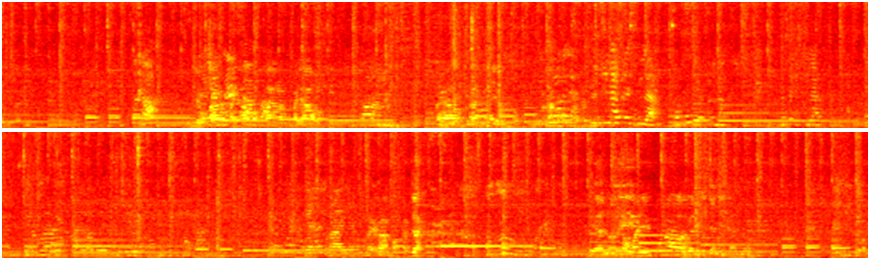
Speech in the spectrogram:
Ano? Yung parang payawak, parang payawak. Payawak lang na yun. Wala ko mga sabi. Hindi nasa isla. Nasa isla. May rapak ka dyan. Kaya ano eh, maganda dyan eh. Ano? Ano yun?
